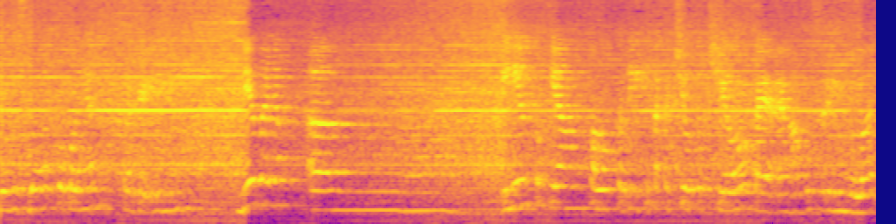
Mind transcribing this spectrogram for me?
Bagus banget pokoknya pakai ini. Dia banyak um, ini untuk kering kita kecil-kecil kayak yang aku sering buat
